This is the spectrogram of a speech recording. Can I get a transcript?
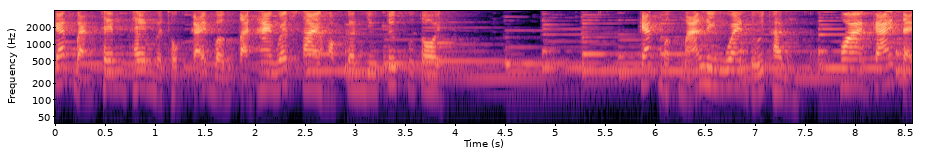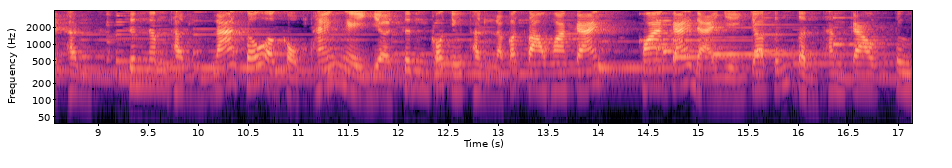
Các bạn xem thêm về thuật cải vận tại hai website hoặc kênh youtube của tôi. Các mật mã liên quan tuổi thìn. Hoa cái tại thìn, sinh năm thìn, lá số ở cột tháng ngày giờ sinh có chữ thìn là có sao hoa cái hoa cái đại diện cho tính tình thanh cao, tư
